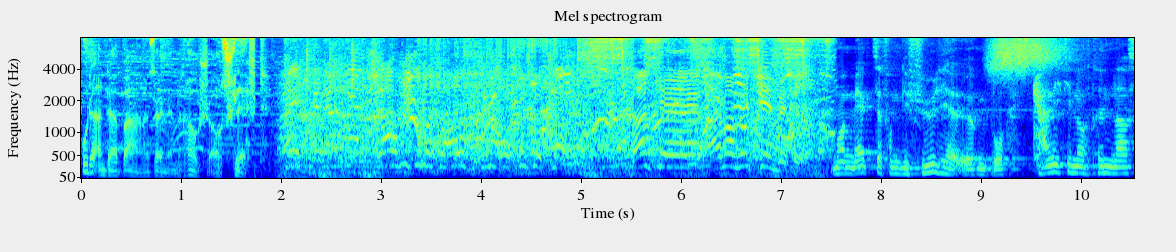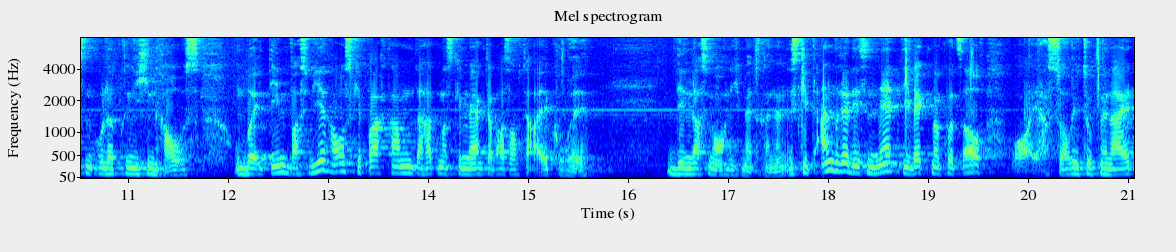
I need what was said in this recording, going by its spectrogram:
oder an der Bar seinen Rausch ausschläft. Danke. Bitte. Man merkt es ja vom Gefühl her irgendwo, kann ich den noch drin lassen oder bringe ich ihn raus? Und bei dem, was wir rausgebracht haben, da hat man es gemerkt, da war es auch der Alkohol. Den lassen wir auch nicht mehr drinnen. Es gibt andere, die sind nett, die weckt man kurz auf. Oh ja, sorry, tut mir leid.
